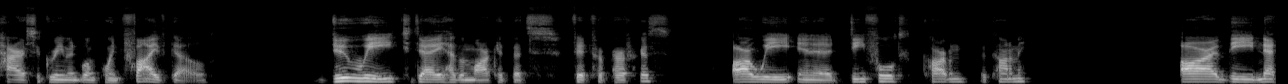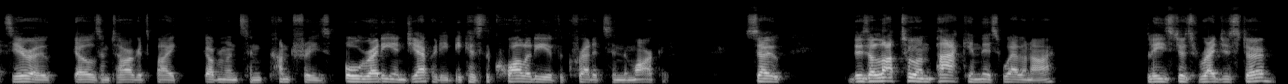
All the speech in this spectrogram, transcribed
Paris Agreement 1.5 goal, do we today have a market that's fit for purpose? Are we in a default carbon economy? Are the net zero goals and targets by governments and countries already in jeopardy because the quality of the credits in the market? So there's a lot to unpack in this webinar. Please just register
